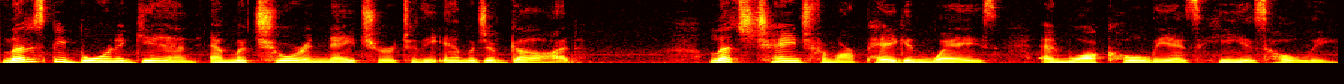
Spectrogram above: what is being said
Let us be born again and mature in nature to the image of God. Let's change from our pagan ways and walk holy as He is holy.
